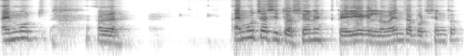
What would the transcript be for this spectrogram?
hay mucho, a ver, hay muchas situaciones, te diría que el 90%,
